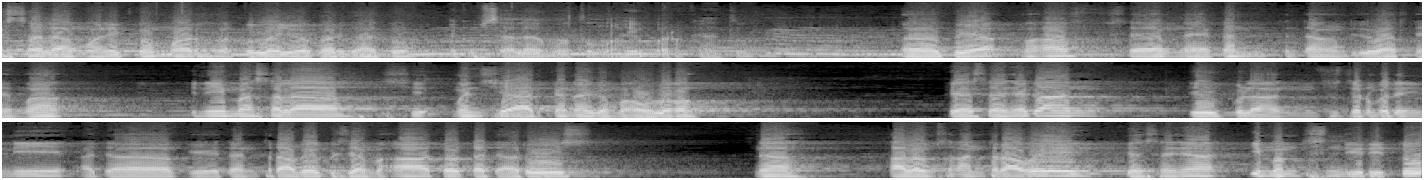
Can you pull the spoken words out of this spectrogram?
Assalamualaikum warahmatullahi wabarakatuh. Waalaikumsalam warahmatullahi wabarakatuh. Uh, Bia, maaf saya menanyakan tentang di luar tema. Ini masalah si- mensiarkan agama Allah. Biasanya kan di bulan suci Ramadan ini ada kegiatan terawih berjamaah atau tadarus. Nah, kalau misalkan terawih, biasanya imam sendiri itu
